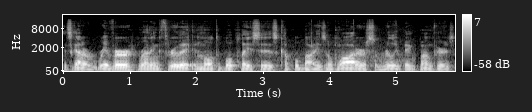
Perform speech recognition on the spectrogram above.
It's got a river running through it in multiple places, couple bodies of water, some really big bunkers.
